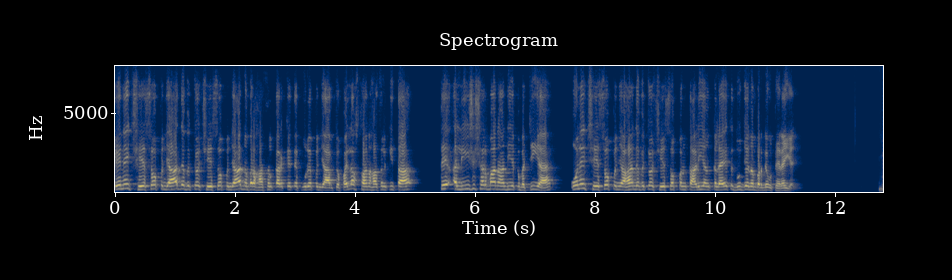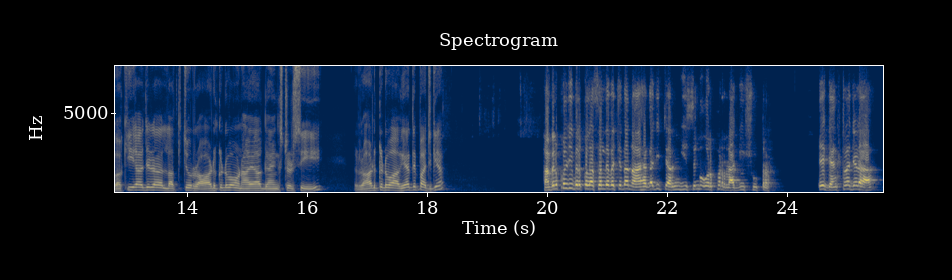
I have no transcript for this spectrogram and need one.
ਇਹਨੇ 650 ਦੇ ਵਿੱਚੋਂ 650 ਨੰਬਰ ਹਾਸਲ ਕਰਕੇ ਤੇ ਪੂਰੇ ਪੰਜਾਬ 'ਚੋਂ ਪਹਿਲਾ ਸਥਾਨ ਹਾਸਲ ਕੀਤਾ। ਤੇ ਅਲੀਸ਼ ਸ਼ਰਮਾ ਨਾਂ ਦੀ ਇੱਕ ਬੱਚੀ ਹੈ ਉਹਨੇ 650 ਦੇ ਵਿੱਚੋਂ 645 ਅੰਕ ਲਏ ਤੇ ਦੂਜੇ ਨੰਬਰ ਦੇ ਉੱਤੇ ਰਹੀ ਹੈ ਬਾਕੀ ਆ ਜਿਹੜਾ ਲੱਤ 'ਚੋਂ ਰਾੜ ਕਢਵਾਉਣ ਆਇਆ ਗੈਂਗਸਟਰ ਸੀ, ਰਾੜ ਕਢਵਾ ਗਿਆ ਤੇ ਭੱਜ ਗਿਆ? ਹਾਂ, ਬਿਲਕੁਲ ਜੀ, ਬਿਲਕੁਲ। ਅਸਲ ਦੇ ਵਿੱਚ ਇਹਦਾ ਨਾਮ ਹੈਗਾ ਜੀ ਚਰਨਜੀਤ ਸਿੰਘ ਉਰਫ ਰਾਜੂ ਸ਼ੂਟਰ। ਇਹ ਗੈਂਗਸਟਰ ਆ ਜਿਹੜਾ,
